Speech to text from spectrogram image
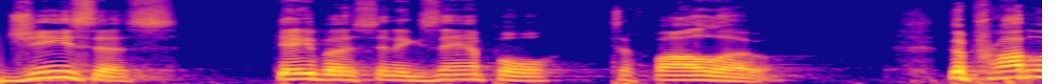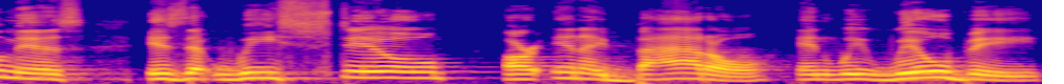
Jesus gave us an example to follow. The problem is, is that we still are in a battle, and we will be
